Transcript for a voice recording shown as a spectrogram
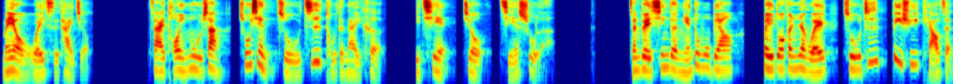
没有维持太久。在投影幕上出现组织图的那一刻，一切就结束了。针对新的年度目标，贝多芬认为组织必须调整。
